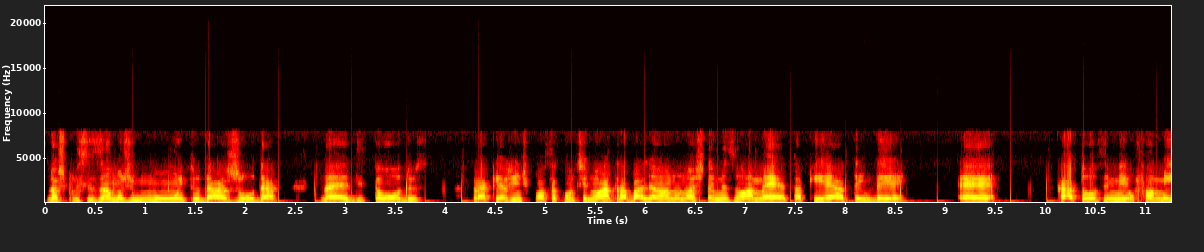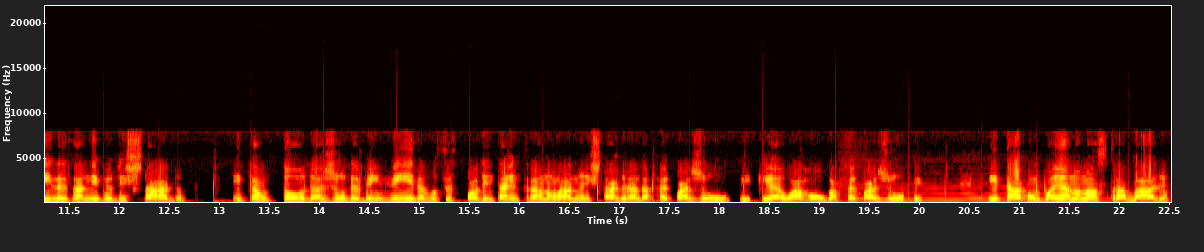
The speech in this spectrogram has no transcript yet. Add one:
nós precisamos muito da ajuda né, de todos para que a gente possa continuar trabalhando. Nós temos uma meta que é atender é, 14 mil famílias a nível de estado. Então, toda ajuda é bem-vinda. Vocês podem estar entrando lá no Instagram da FECOAJUP, que é o arroba FECOAJUP, e estar tá acompanhando o nosso trabalho.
